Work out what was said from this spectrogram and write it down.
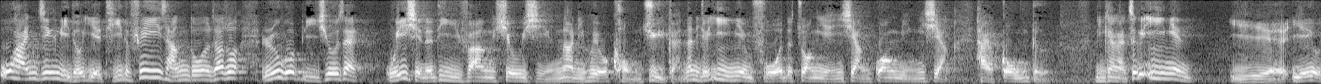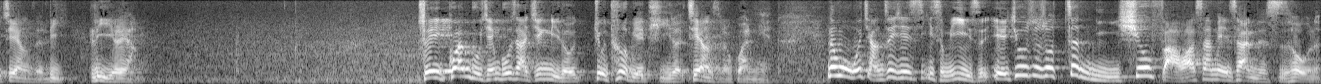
乌含经》里头也提的非常多。他说：“如果比丘在危险的地方修行，那你会有恐惧感，那你就意念佛的庄严相、光明相，还有功德。你看看这个意念也也有这样的力力量。”所以《观普贤菩萨经》里头就特别提了这样子的观念。那么我讲这些是什么意思？也就是说，正你修法华三昧善的时候呢，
